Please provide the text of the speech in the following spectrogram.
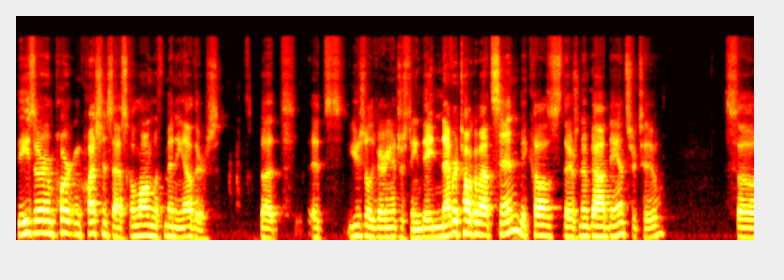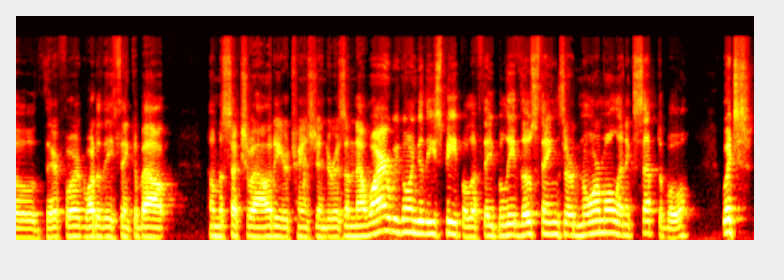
these are important questions to ask, along with many others. But it's usually very interesting. They never talk about sin because there's no God to answer to. So therefore, what do they think about homosexuality or transgenderism? Now, why are we going to these people if they believe those things are normal and acceptable, which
